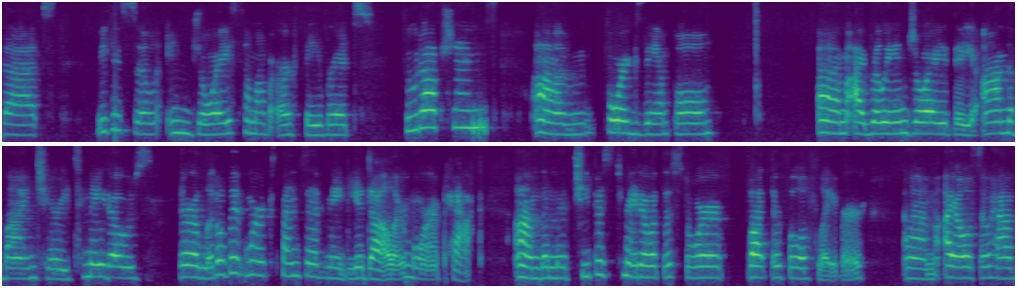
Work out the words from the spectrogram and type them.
that we can still enjoy some of our favorite food options. Um, for example, um, I really enjoy the on the vine cherry tomatoes. They're a little bit more expensive, maybe a dollar more a pack um, than the cheapest tomato at the store, but they're full of flavor. Um, I also have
